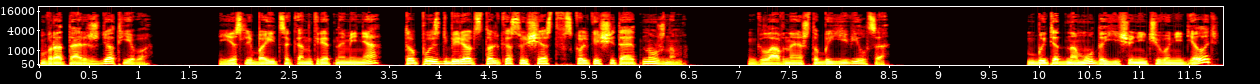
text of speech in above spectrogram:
Вратарь ждет его. Если боится конкретно меня, то пусть берет столько существ, сколько считает нужным. Главное, чтобы явился. Быть одному, да еще ничего не делать,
